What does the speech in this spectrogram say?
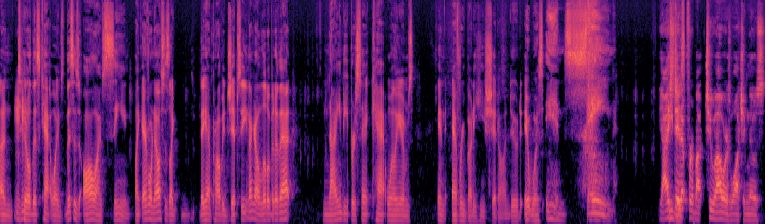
until this Katt Williams. This is all I've seen. Like everyone else is like they have probably Gypsy, and I got a little bit of that. Ninety percent Katt Williams, and everybody he shit on, dude. It was insane. yeah i He stayed just- up for about two hours watching those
